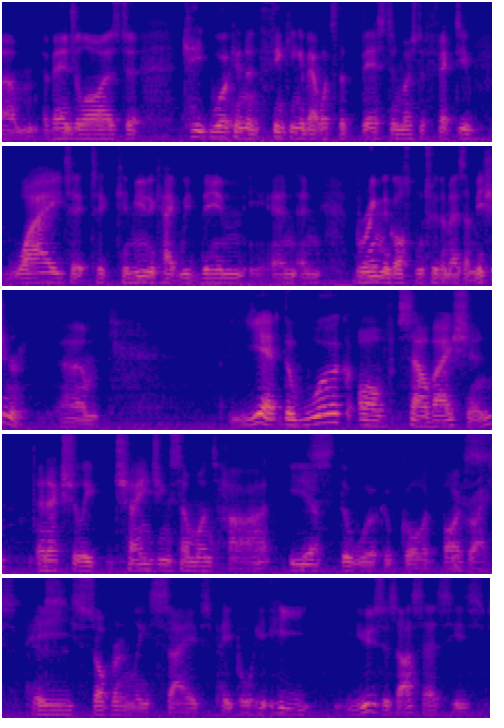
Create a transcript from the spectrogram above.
um, evangelize, to keep working and thinking about what's the best and most effective way to, to communicate with them and, and bring the gospel to them as a missionary. Um, yet, the work of salvation and actually changing someone's heart is the work of God by Yes, grace. yes. He sovereignly saves people. He, he uses us as his,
